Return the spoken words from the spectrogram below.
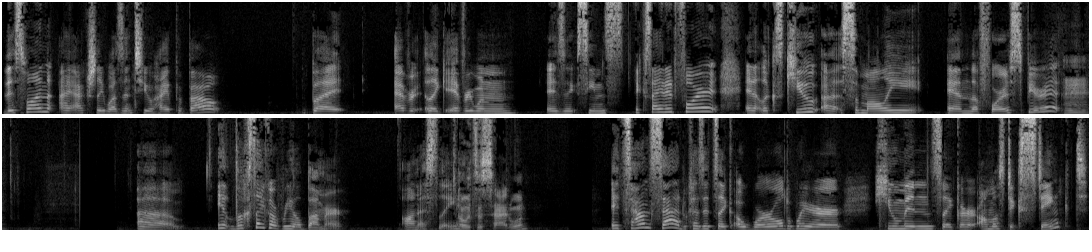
this one I actually wasn't too hype about, but every like everyone is it seems excited for it, and it looks cute. Uh, Somali and the Forest Spirit. Hmm. Um, it looks like a real bummer, honestly. Oh, it's a sad one. It sounds sad because it's like a world where humans like are almost extinct.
